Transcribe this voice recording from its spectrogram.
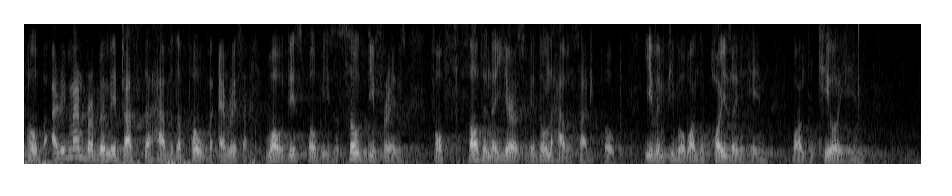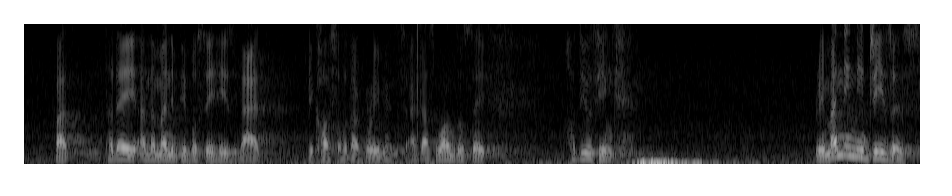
pope. I remember when we just have the pope every whoa this pope is so different for thousand years. We don't have such pope. Even people want to poison him want to kill him. But today and many people say he is bad because of the agreement i just want to say how do you think reminding me Jesus.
